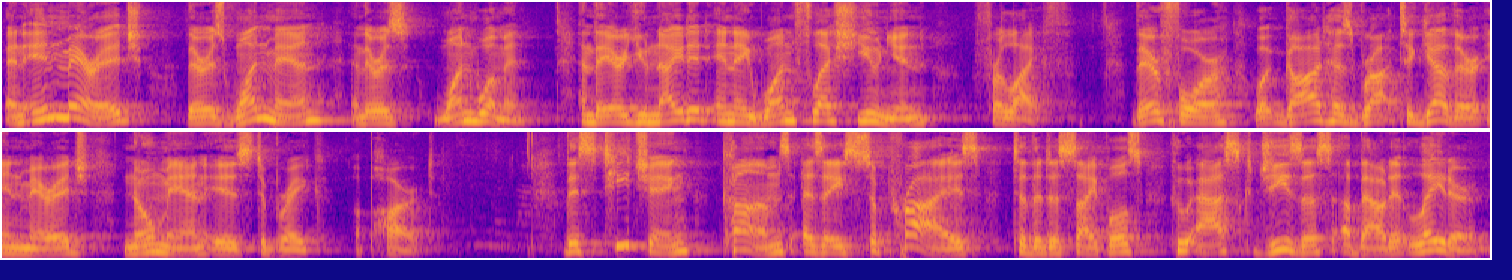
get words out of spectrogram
And in marriage, there is one man and there is one woman, and they are united in a one flesh union for life. Therefore, what God has brought together in marriage, no man is to break apart. This teaching comes as a surprise to the disciples who ask Jesus about it later.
